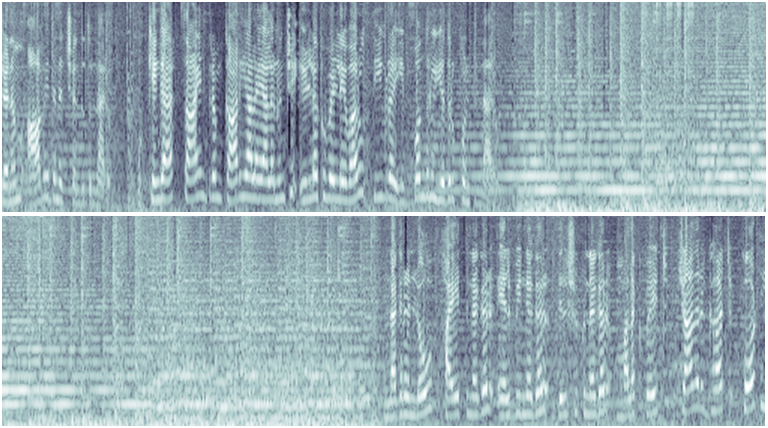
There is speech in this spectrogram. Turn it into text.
జనం ఆవేదన చెందుతున్నారు. ముఖ్యంగా సాయంత్రం కార్యాలయాల నుంచి ఇళ్ళకు వెళ్ళేవారు తీవ్ర ఇబ్బందులు ఎదుర్కొంటున్నారు. నగరంలో హయత్ నగర్ ఎల్బీ నగర్ దిల్సుఖ్ నగర్ మలక్పేట్ చాదర్ఘాట్ కోటి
